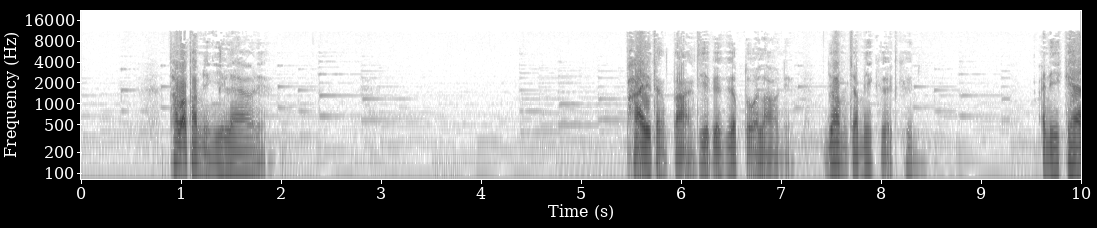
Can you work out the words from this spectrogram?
ๆถ้าเราทำอย่างนี้แล้วเนี่ย ภัยต่างๆ ที่เกิดขึ้นกับตัวเราเนี่ย ย่อมจะไม่เกิดขึ้น อันนี้แค่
